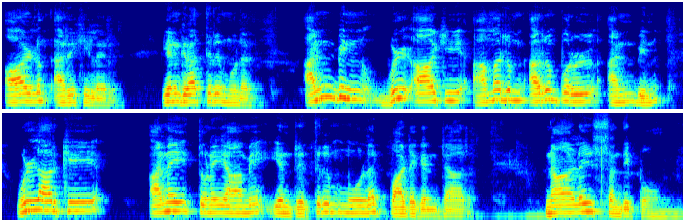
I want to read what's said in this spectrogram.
ஆளும் அருகிலர் என்கிறார் திருமூலர். அன்பின் உள் ஆகி அமரும் அரும்பொருள் அன்பின் உள்ளார்க்கே அணை துணையாமே என்று திருமூலர் பாடுகின்றார். நாளை சந்திப்போம்.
